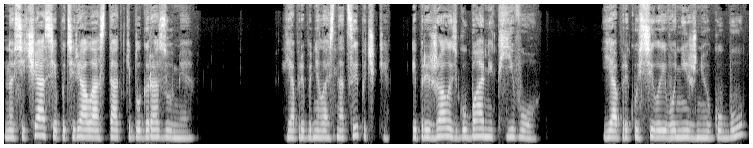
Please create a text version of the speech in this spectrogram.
но сейчас я потеряла остатки благоразумия. Я приподнялась на цыпочки и прижалась губами к его. Я прикусила его нижнюю губу,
